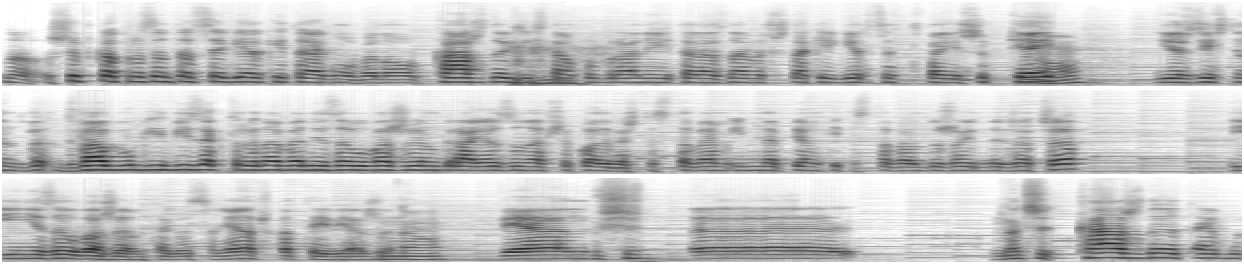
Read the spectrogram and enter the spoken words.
No, szybka prezentacja gierki, tak jak mówię, no każde gdzieś tam pobranie i teraz nawet przy takiej gierce twojej szybkiej No. Jest gdzieś tam dwa, bugi wiza, których nawet nie zauważyłem grając, no na przykład, wiesz, testowałem inne pionki, testowałem dużo innych rzeczy i nie zauważyłem tego, co nie, na przykład tej wieży. no. Więc Musisz... e, Znaczy, każdy tak jakby,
